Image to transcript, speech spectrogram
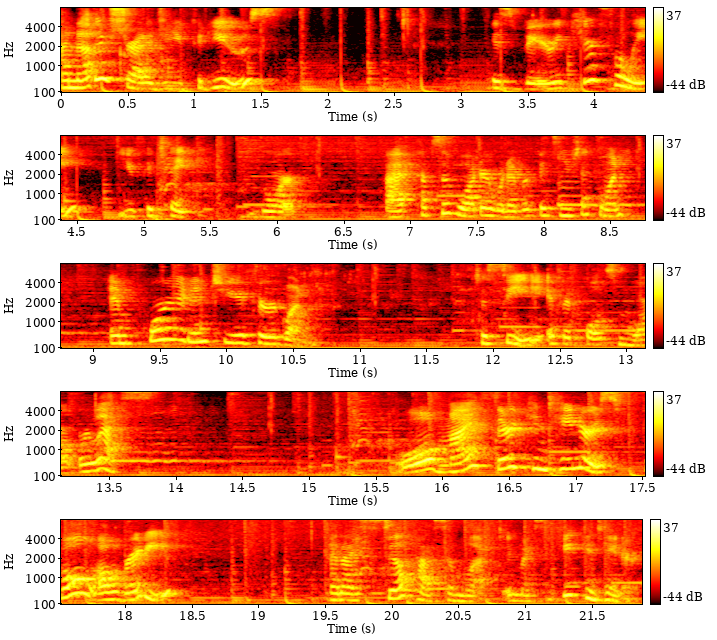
Another strategy you could use is very carefully, you could take your five cups of water, whatever fits in your second one, and pour it into your third one to see if it holds more or less. Oh, my third container is full already. And I still have some left in my second container.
